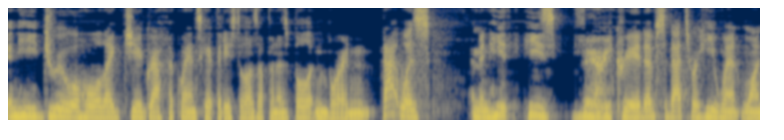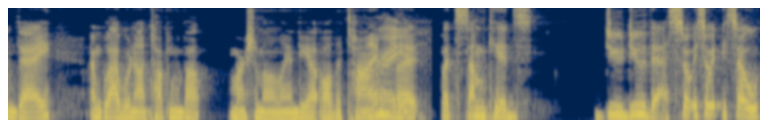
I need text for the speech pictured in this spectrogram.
And he drew a whole like geographic landscape that he still has up on his bulletin board. And that was i mean he he's very creative so that's where he went one day. I'm glad we're not talking about marshmallow landia all the time Right. but but some kids do do this so so so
